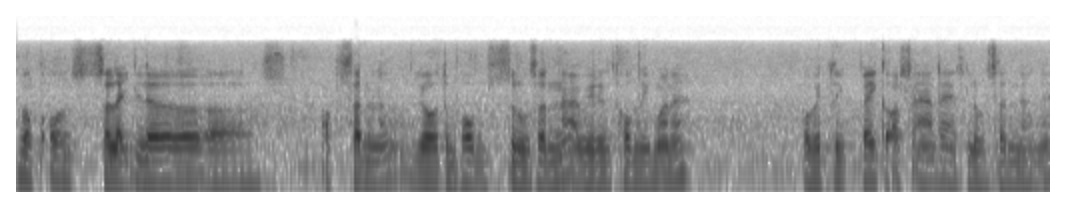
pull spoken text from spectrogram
ជាបងប្អូន select លើ option ហ្នឹងយកទំហំ solution ណាឲ្យវារឿងធំតិចមកណាបើវាទុយពេកក៏អត់ស្អាតដែរ solution ហ្នឹងណា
